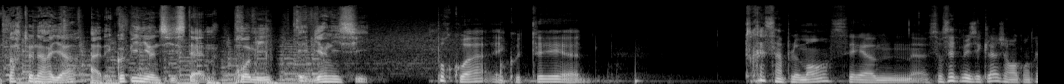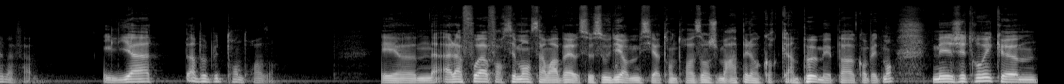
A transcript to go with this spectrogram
En partenariat avec Opinion System. Promis, et bien ici. Pourquoi Écoutez, euh, très simplement, c'est euh, sur cette musique-là, j'ai rencontré ma femme. Il y a un peu plus de 33 ans. Et euh, à la fois, forcément, ça me rappelle ce souvenir, même s'il y a 33 ans, je me rappelle encore qu'un peu, mais pas complètement. Mais j'ai trouvé que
